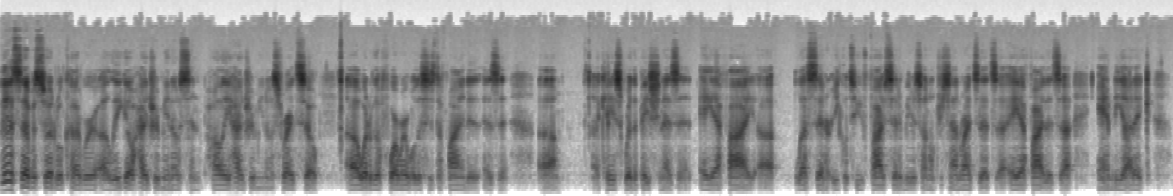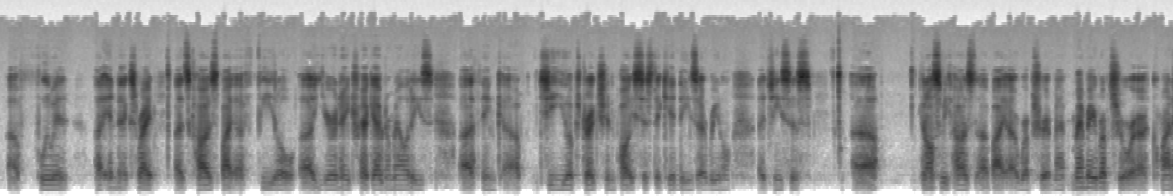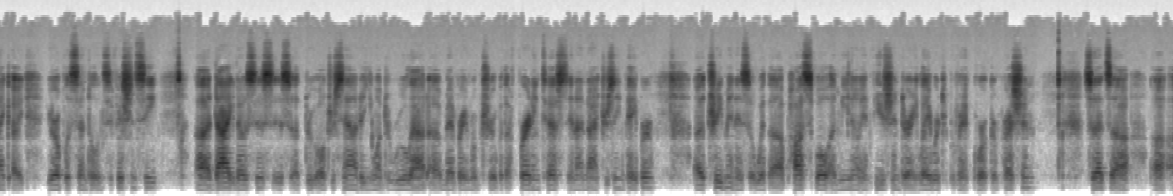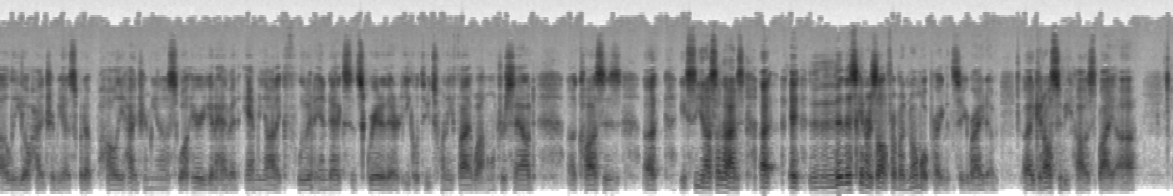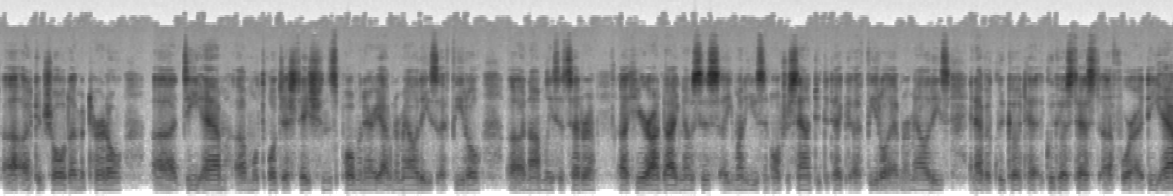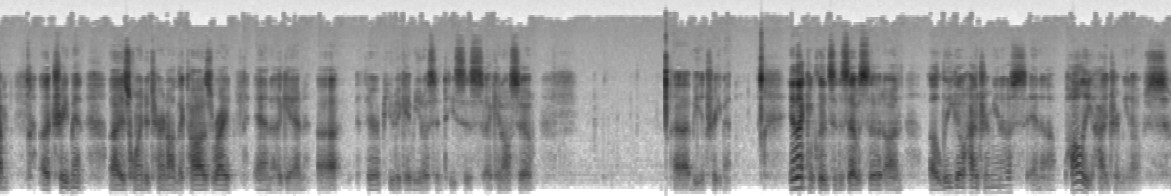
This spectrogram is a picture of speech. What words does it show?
This episode will cover oligohydramnios and polyhydramnios, right? So, uh, what are the former? Well, this is defined as a, um, a case where the patient has an AFI uh, less than or equal to 5 centimeters on ultrasound, right? So that's uh, AFI, that's a amniotic uh, fluid uh, index, right? Uh, it's caused by a fetal uh, urinary tract abnormalities. Uh, think uh, GU obstruction, polycystic kidneys, renal genesis can also be caused uh, by a rupture, membrane rupture, or a chronic uh, uteroplacental insufficiency. Uh, diagnosis is uh, through ultrasound, and you want to rule out a membrane rupture with a Ferning test in a nitrazine paper. Treatment is with a possible amnioinfusion during labor to prevent cord compression. So that's a, a, a oligohydramnios. But a polyhydramnios, well, here you're going to have an amniotic fluid index that's greater than or equal to 25 on ultrasound. Uh, causes, uh, you see, you know, sometimes uh, it, th- this can result from a normal pregnancy, right? Um, uh, it can also be caused by uh, uh, uncontrolled maternal uh, DM, uh, multiple gestations, pulmonary abnormalities, fetal anomalies, etc. Here on diagnosis, you want to use an ultrasound to detect fetal abnormalities and have a glucose, te- glucose test for a DM. treatment is going to turn on the cause, right? And again, therapeutic amniocentesis can also be a treatment. And that concludes this episode on oligohydramnios and a polyhydramnios.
